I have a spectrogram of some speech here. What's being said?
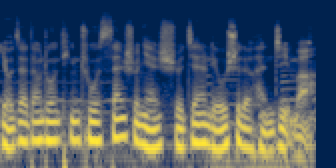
有在当中听出三十年时间流逝的痕迹吗？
